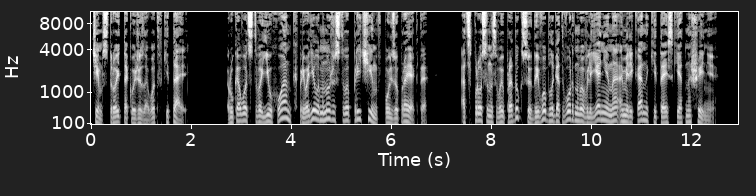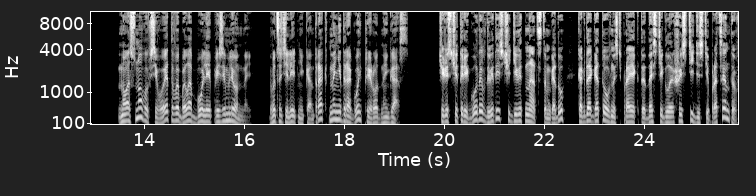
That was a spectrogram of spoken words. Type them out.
чем строить такой же завод в Китае. Руководство Юхуанг приводило множество причин в пользу проекта, от спроса на свою продукцию до его благотворного влияния на американо-китайские отношения. Но основа всего этого была более приземленной — 20-летний контракт на недорогой природный газ. Через 4 года, в 2019 году, когда готовность проекта достигла 60%,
